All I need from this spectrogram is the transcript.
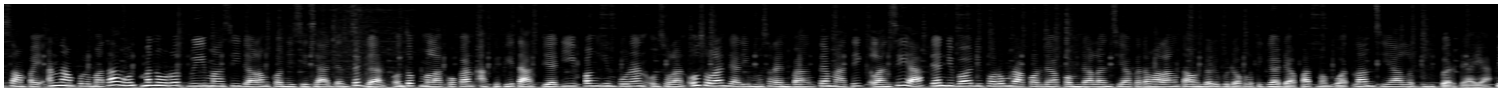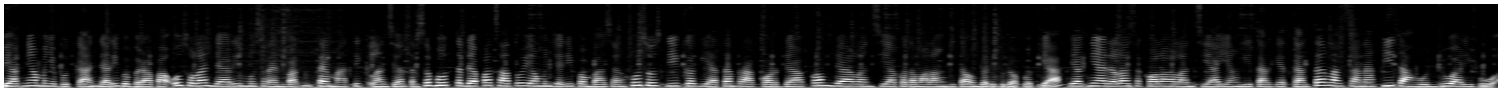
sampai 65 tahun menurut Dwi masih dalam kondisi sehat dan segar untuk melakukan aktivitas. Jadi penghimpunan usulan-usulan dari musrenbang tematik lansia dan dibawa di forum Rakorda Komda Lansia Kota Malang tahun 2023 dapat membuat lansia lebih berdaya. Pihaknya menyebutkan dari beberapa usulan dari musrenbang tematik lansia tersebut terdapat satu yang menjadi pembahasan khusus di kegiatan Rakorda Komda Lansia Kota Malang di tahun 2023 yakni adalah sekolah lansia yang ditargetkan terlaksana di tahun 2004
